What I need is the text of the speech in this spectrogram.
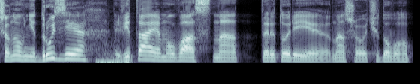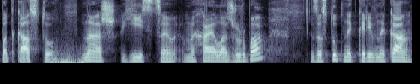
Шановні друзі, вітаємо вас на території нашого чудового подкасту. Наш гість це Михайла Журба, заступник керівника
